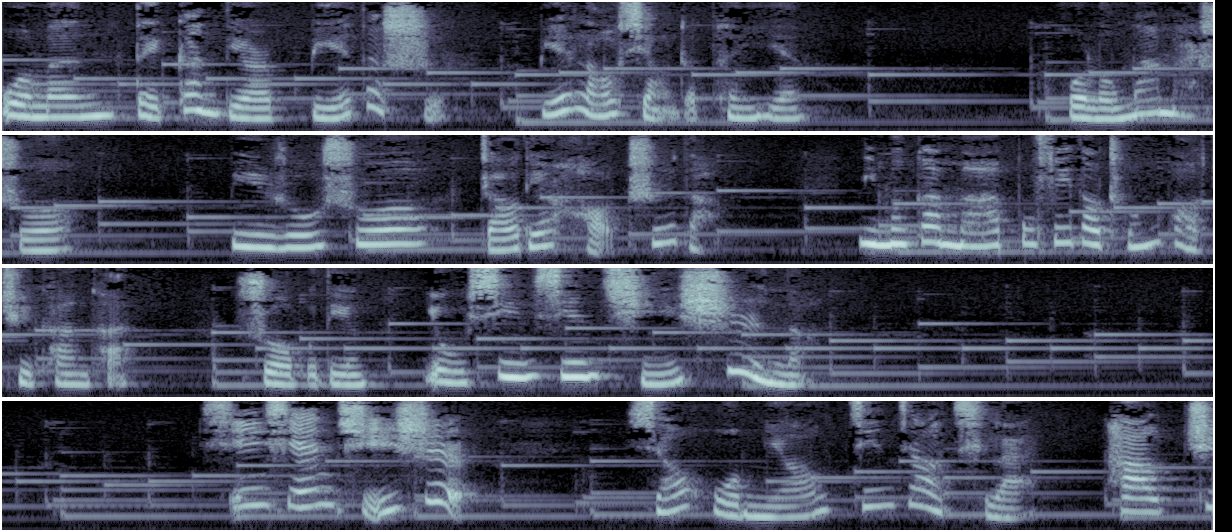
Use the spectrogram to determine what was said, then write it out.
我们得干点别的事，别老想着喷烟。火龙妈妈说：“比如说找点好吃的，你们干嘛不飞到城堡去看看？说不定有新鲜奇事呢。”新鲜骑士！小火苗尖叫起来：“好吃！”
